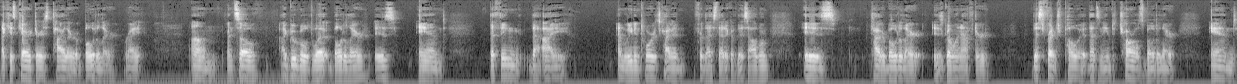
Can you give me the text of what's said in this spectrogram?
like his character is Tyler Baudelaire, right? Um, and so I googled what Baudelaire is and the thing that I am leaning towards kind of for the aesthetic of this album is Tyler Baudelaire is going after this French poet that's named Charles Baudelaire. And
